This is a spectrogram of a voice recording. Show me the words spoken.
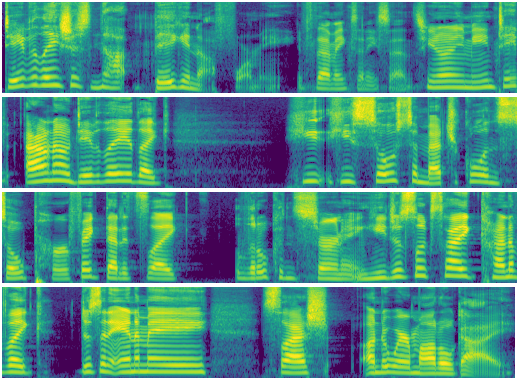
David Laid's just not big enough for me, if that makes any sense. You know what I mean? Dave I don't know, David Laid like he he's so symmetrical and so perfect that it's like a little concerning. He just looks like kind of like just an anime slash underwear model guy,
